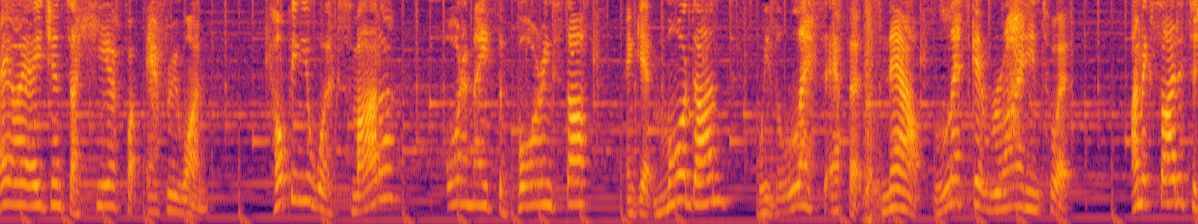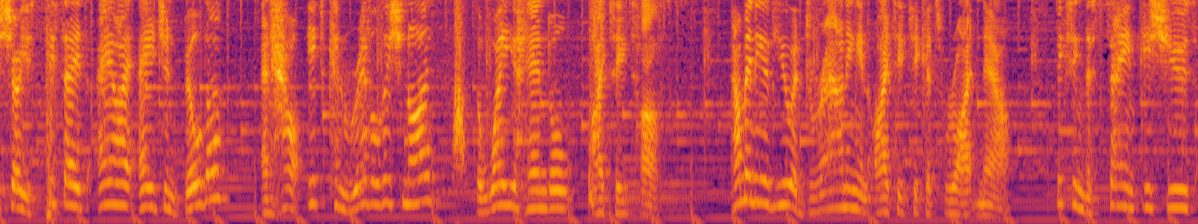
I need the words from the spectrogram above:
AI agents are here for everyone, helping you work smarter, automate the boring stuff, and get more done with less effort. Now, let's get right into it. I'm excited to show you SysAid's AI Agent Builder and how it can revolutionize the way you handle IT tasks. How many of you are drowning in IT tickets right now, fixing the same issues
